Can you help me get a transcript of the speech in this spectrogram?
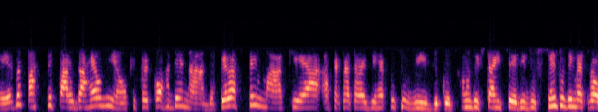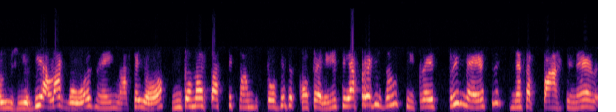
ESA participaram da reunião que foi coordenada pela CEMAR, que é a, Secretaria de Recursos Hídricos, onde está inserido o Centro de Meteorologia de Alagoas, Alagoas, né, em Maceió. Então, nós participamos por videoconferência e a previsão, sim, para esse trimestre, nessa parte, né,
